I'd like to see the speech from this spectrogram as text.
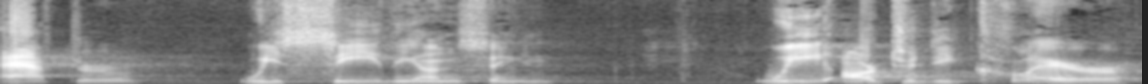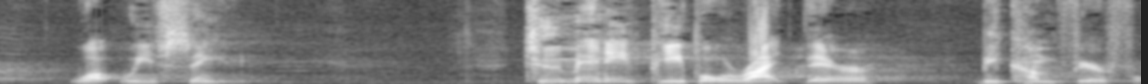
after we see the unseen, we are to declare what we've seen. Too many people right there become fearful.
